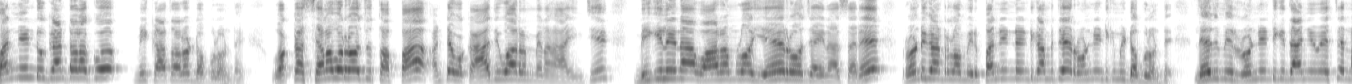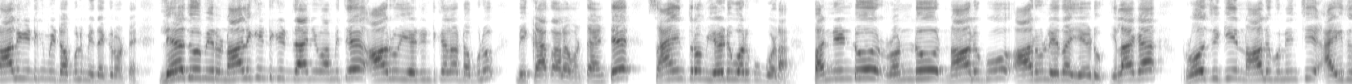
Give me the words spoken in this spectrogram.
పన్నెండు గంటలకు మీ ఖాతాలో డబ్బులు ఉంటాయి. ఒక్క సెలవు రోజు తప్ప అంటే ఒక ఆదివారం మినహాయించి మిగిలిన వారంలో ఏ రోజైనా సరే రెండు గంటలో మీరు పన్నెండింటికి అమ్మితే రెండింటికి మీ డబ్బులు ఉంటాయి. లేదు మీరు రెండింటికి ధాన్యం వేస్తే నాలుగింటికి మీ డబ్బులు మీ దగ్గర ఉంటాయి. లేదు మీరు నాలుగింటికి ధాన్యం అమ్మితే ఆరు ఏడింటికల్లా డబ్బులు మీ ఖాతాలో ఉంటాయి. అంటే సాయంత్రం ఏడు వరకు కూడా. పన్నెండు రెండు నాలుగు ఆరు లేదా ఏడు. ఇలాగా రోజుకి నాలుగు నుంచి ఐదు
